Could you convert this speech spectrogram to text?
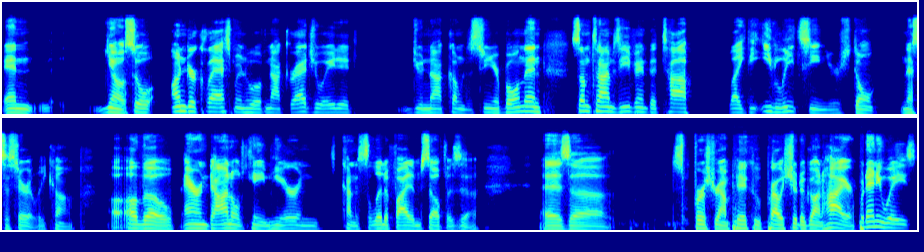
And you know, so underclassmen who have not graduated do not come to the senior bowl. And then sometimes even the top, like the elite seniors, don't necessarily come. Al- Although Aaron Donald came here and kind of solidified himself as a as a first round pick who probably should have gone higher. But anyways,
